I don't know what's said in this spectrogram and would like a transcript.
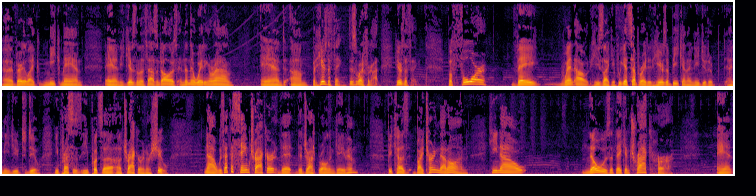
a very like meek man, and he gives them the thousand dollars, and then they're waiting around. And um, but here's the thing. This is what I forgot. Here's the thing. Before they went out, he's like, "If we get separated, here's a beacon. I need you to. I need you to do." He presses. He puts a, a tracker in her shoe. Now, was that the same tracker that, that Josh Brolin gave him? Because by turning that on, he now knows that they can track her. And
